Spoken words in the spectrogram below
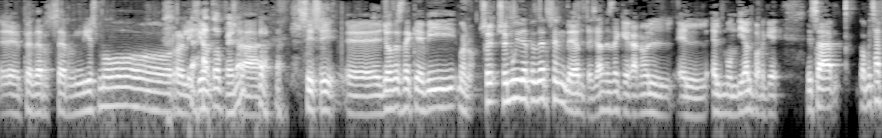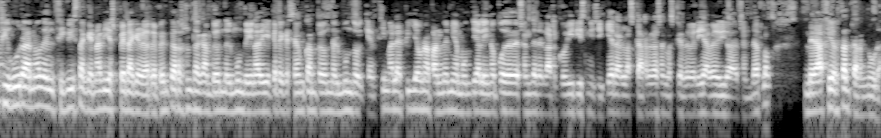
eh, pedersenismo religión. sí, sí. Eh, yo desde que vi, bueno, soy, soy, muy de Pedersen de antes, ya desde que ganó el, el, el, mundial, porque esa, como esa figura, ¿no? Del ciclista que nadie espera, que de repente resulta campeón del mundo y nadie cree que sea un campeón del mundo, que encima le pilla una pandemia mundial y no puede defender el arco iris ni siquiera en las carreras en las que debería haber ido a defenderlo, me da cierta ternura,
